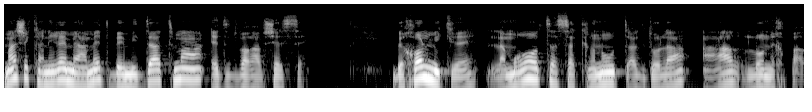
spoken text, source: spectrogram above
מה שכנראה מאמת במידת מה את דבריו של סה. בכל מקרה, למרות הסקרנות הגדולה, ההר לא נחפר.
